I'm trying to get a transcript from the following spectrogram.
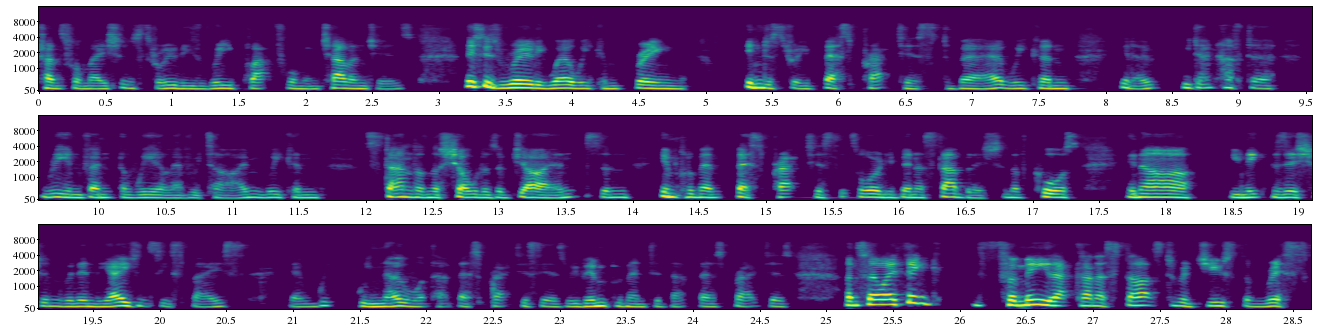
transformations through these re-platforming challenges this is really where we can bring industry best practice to bear. We can you know we don't have to reinvent the wheel every time. We can stand on the shoulders of giants and implement best practice that's already been established. And of course in our unique position within the agency space, you know, we, we know what that best practice is. We've implemented that best practice. And so I think for me, that kind of starts to reduce the risk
